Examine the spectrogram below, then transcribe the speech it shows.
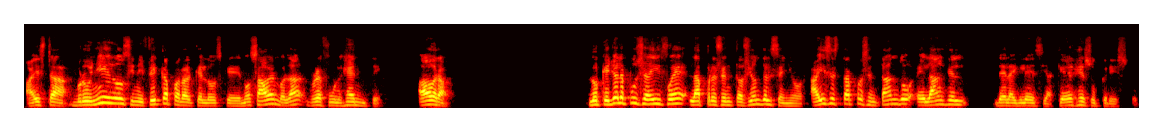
Ahí está. Bruñido significa, para que los que no saben, ¿verdad? Refulgente. Ahora, lo que yo le puse ahí fue la presentación del Señor. Ahí se está presentando el ángel de la iglesia, que es Jesucristo.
